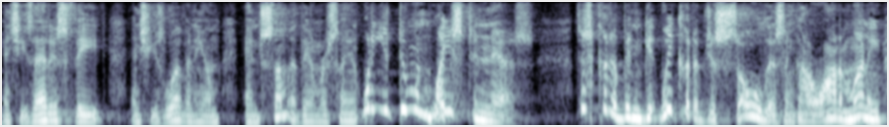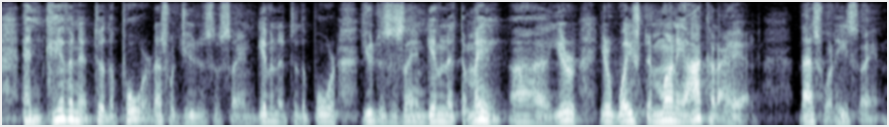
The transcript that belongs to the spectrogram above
and she's at his feet and she's loving him and some of them are saying, what are you doing wasting this? This could have been, we could have just sold this and got a lot of money and given it to the poor. That's what Judas is saying, giving it to the poor. Judas is saying, giving it to me. Uh, you're, you're wasting money I could have had. That's what he's saying.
